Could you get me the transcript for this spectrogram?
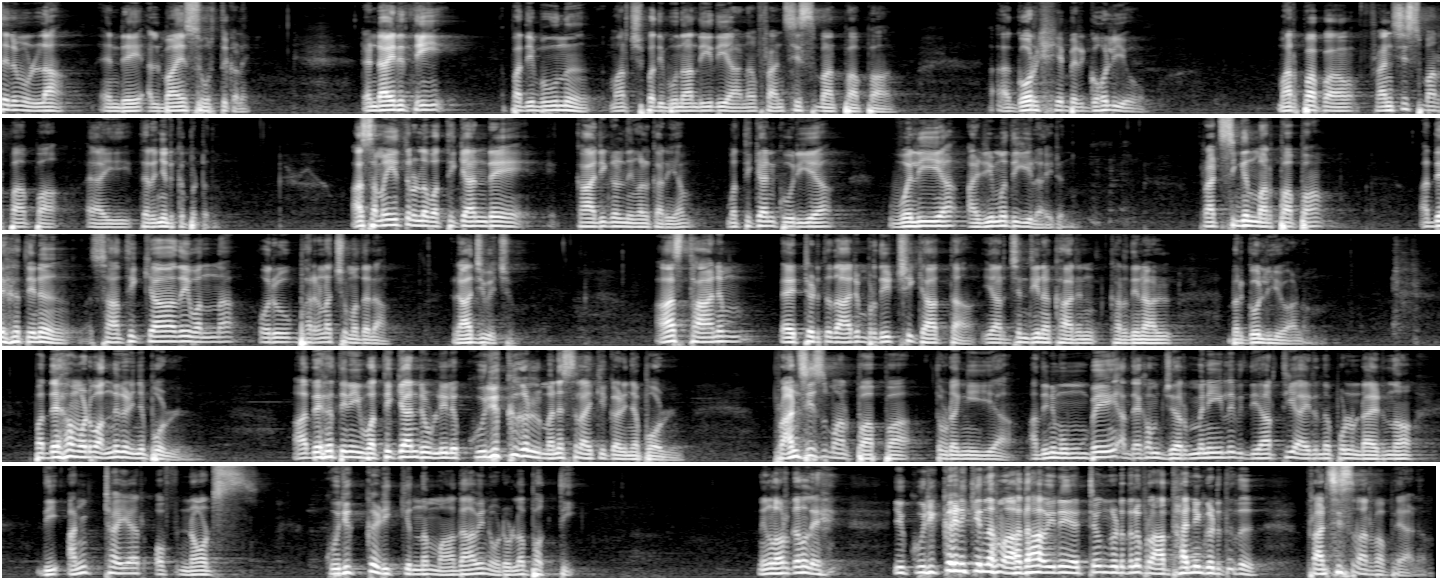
ഫ്രാൻസിലുമുള്ള എന്റെ അൽമായ സുഹൃത്തുക്കളെ രണ്ടായിരത്തി പതിമൂന്ന് മാർച്ച് പതിമൂന്നാം തീയതിയാണ് ഫ്രാൻസിസ് മാർപ്പാപ്പ ഗോർഹെ ബെർഗോലിയോ മാർപ്പാപ്പ ഫ്രാൻസിസ് മാർപ്പാപ്പ ആയി തിരഞ്ഞെടുക്കപ്പെട്ടത്. ആ സമയത്തുള്ള വത്തിക്കാന്റെ കാര്യങ്ങൾ നിങ്ങൾക്കറിയാം. വത്തിക്കാൻ കൂരിയ വലിയ അഴിമതിയിലായിരുന്നു. റാറ്റ്സിംഗൻ മാർപ്പാപ്പ അദ്ദേഹത്തിന് സാധിക്കാതെ വന്ന ഒരു ഭരണ ചുമതല രാജിവെച്ചു. ആ സ്ഥാനം ഏറ്റെടുത്തത് ആരും പ്രതീക്ഷിക്കാത്ത ഈ അർജന്റീനക്കാരൻ കർദിനാൾ ബെർഗോലിയോ ആണ്. അപ്പം അദ്ദേഹം അവിടെ വന്നു കഴിഞ്ഞപ്പോൾ അദ്ദേഹത്തിന് ഈ വത്തിക്കാന്റെ ഉള്ളിലെ കുരുക്കുകൾ മനസ്സിലാക്കി കഴിഞ്ഞപ്പോൾ ഫ്രാൻസിസ് മാർപ്പാപ്പ തുടങ്ങിയ അതിനു മുമ്പേ അദ്ദേഹം ജർമ്മനിയിൽ വിദ്യാർത്ഥിയായിരുന്നപ്പോൾ ഉണ്ടായിരുന്ന ദി അൺടയർ ഓഫ് നോട്ട്സ് കുരുക്കഴിക്കുന്ന മാതാവിനോടുള്ള ഭക്തി. നിങ്ങൾ ഓർക്കണല്ലേ ഈ കുരുക്കഴിക്കുന്ന മാതാവിന് ഏറ്റവും കൂടുതൽ പ്രാധാന്യം കൊടുത്തത് ഫ്രാൻസിസ് മാർപ്പാപ്പയാണ്.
